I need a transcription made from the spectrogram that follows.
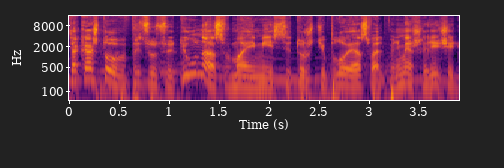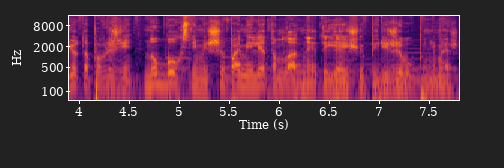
так а что присутствует? И у нас в мае месяце тоже тепло и асфальт, понимаешь? Речь идет о повреждении. Но бог с ними, с шипами летом, ладно, это я еще переживу, понимаешь?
